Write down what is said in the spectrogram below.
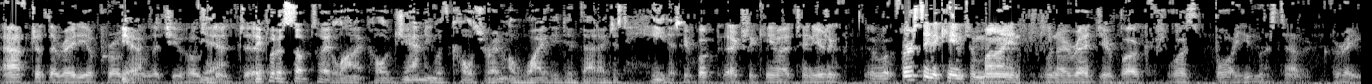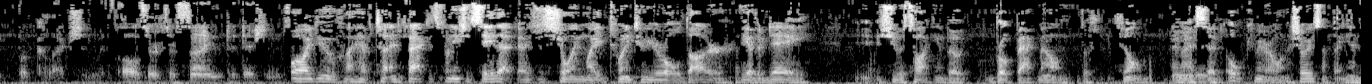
after the radio program Yeah. that you Yeah. hosted. uh, They put a subtitle on it called Jamming with Culture. I don't know why they did that. I just hate it. your book actually came out 10 years ago. The first thing that came to mind when I read your book was, boy, you must have a great book collection with all sorts of signed editions. Well, I do. I have. T- in fact, it's funny you should say that. I was just showing my 22 year old daughter the other day. She was talking about Brokeback Mountain, the film, and I Mhm. said, "Oh, come here, I want to show you something." And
